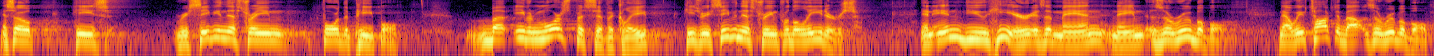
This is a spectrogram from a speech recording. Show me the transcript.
And so he's receiving this dream for the people. But even more specifically, he's receiving this dream for the leaders. And in view here is a man named Zerubbabel. Now, we've talked about Zerubbabel.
